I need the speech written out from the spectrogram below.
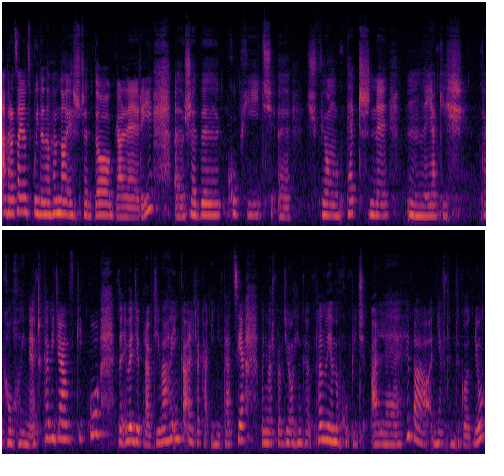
A wracając, pójdę na pewno jeszcze do galerii, e, żeby kupić e, świąteczny mm, jakiś taką choineczkę widziałam w Kiku. To nie będzie prawdziwa choinka, ale taka imitacja, ponieważ prawdziwą choinkę planujemy kupić, ale chyba nie w tym tygodniu.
